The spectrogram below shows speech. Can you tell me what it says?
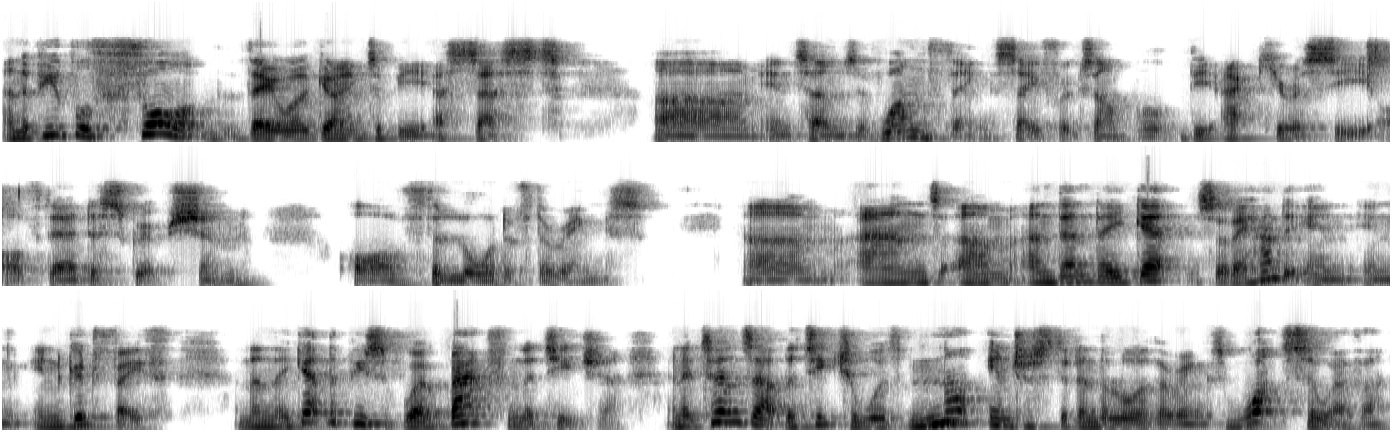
And the pupil thought they were going to be assessed um, in terms of one thing, say, for example, the accuracy of their description of the Lord of the Rings. Um, and um, and then they get so they hand it in, in in good faith, and then they get the piece of work back from the teacher, and it turns out the teacher was not interested in the Lord of the Rings whatsoever,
